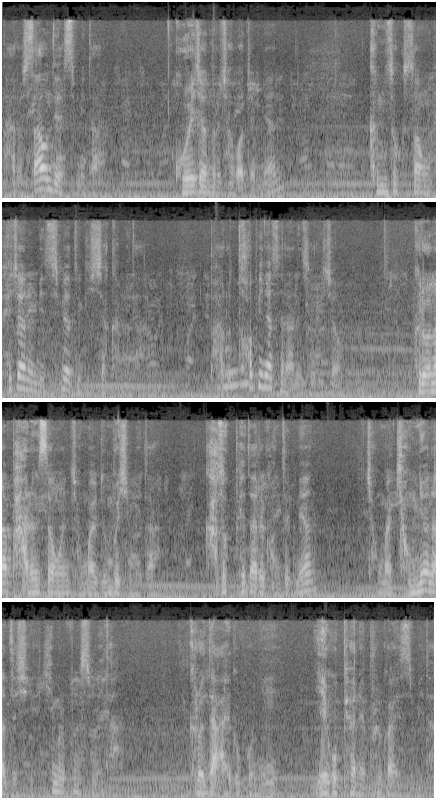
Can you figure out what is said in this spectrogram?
바로 사운드였습니다. 고회전으로 접어들면 금속성 회전음이 스며들기 시작합니다. 바로 터빈에서 나는 소리죠. 그러나 반응성은 정말 눈부십니다. 가속 페달을 건들면 정말 경련하듯이 힘을 뿜습니다. 그런데 알고 보니 예고편에 불과했습니다.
